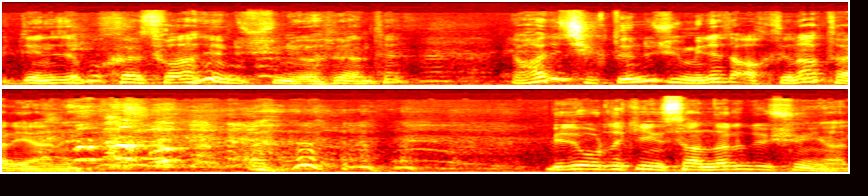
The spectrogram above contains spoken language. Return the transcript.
bir denize bakarız falan diye düşünüyor herhalde. Ya hadi çıktığını düşün millet aklına atar yani. bir de oradaki insanları düşün ya.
